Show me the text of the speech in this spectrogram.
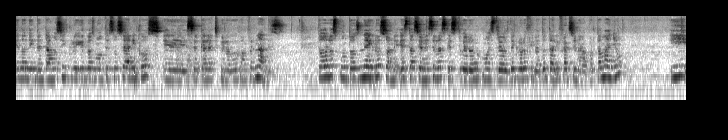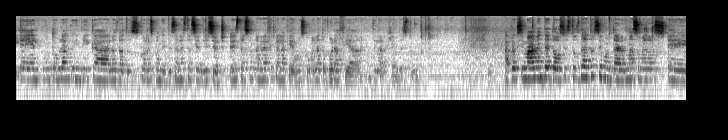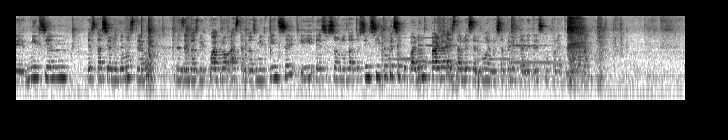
en donde intentamos incluir los montes oceánicos eh, cerca del archipiélago de Juan Fernández. Todos los puntos negros son estaciones en las que estuvieron muestreos de clorofila total y fraccionada por tamaño, y el punto blanco indica los datos correspondientes a la estación 18. Esta es una gráfica en la que vemos como la topografía de la región de estudio. aproximadamente todos estos datos se juntaron más o menos 1100 estaciones de muestreo desde el 2004 hasta el 2015 y esos son los datos in situ que se ocuparon para establecer el modelo satelital de tres componentes de tamaño.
